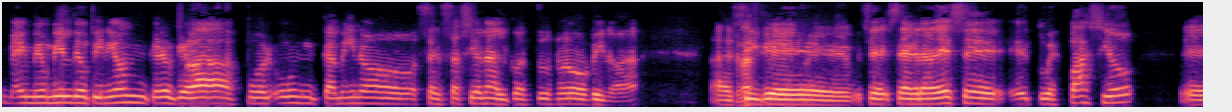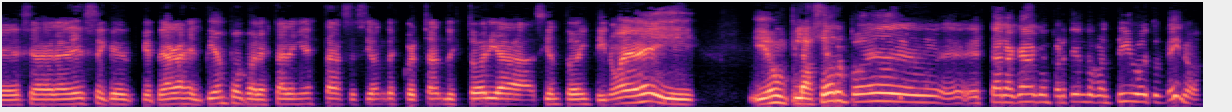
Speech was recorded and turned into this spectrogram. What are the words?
en mi humilde opinión creo que vas por un camino sensacional con tus nuevos vinos, ¿ah? Así Gracias. que se, se agradece eh, tu espacio, eh, se agradece que, que te hagas el tiempo para estar en esta sesión de Escuchando Historia 129 y, y es un placer poder eh, estar acá compartiendo contigo tus vinos.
